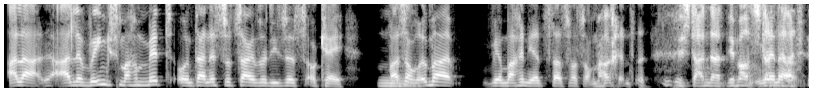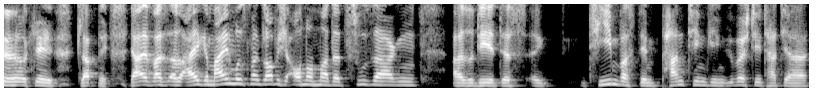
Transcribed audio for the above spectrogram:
alle, alle Wings machen mit und dann ist sozusagen so dieses, okay, was auch mhm. immer, wir machen jetzt das, was wir machen. Standard, wir machen Standard. Genau. Okay, klappt nicht. Ja, was also allgemein muss man, glaube ich, auch noch mal dazu sagen, also die, das äh, Team, was dem Punt-Team gegenübersteht, hat ja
